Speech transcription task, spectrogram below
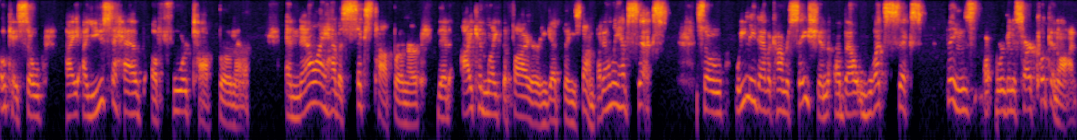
okay, so I, I used to have a four top burner. And now I have a six top burner that I can light the fire and get things done, but I only have six. So we need to have a conversation about what six things we're going to start cooking on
